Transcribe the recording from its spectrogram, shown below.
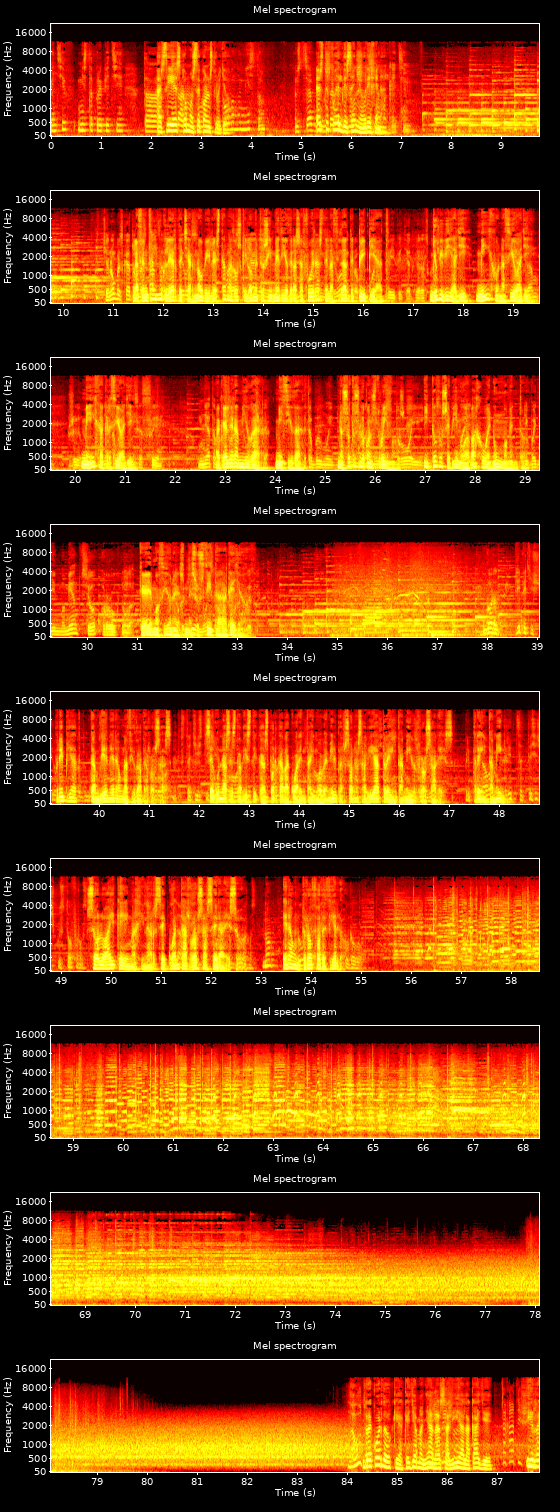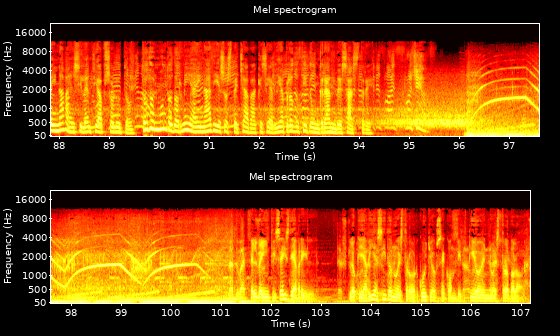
Así es como se construyó. Este fue el diseño original. La central nuclear de Chernóbil estaba a dos kilómetros y medio de las afueras de la ciudad de Pripyat. Yo vivía allí, mi hijo nació allí, mi hija creció allí. Aquel era mi hogar, mi ciudad. Nosotros lo construimos y todo se vino abajo en un momento. Qué emociones me suscita aquello. Pripyat también era una ciudad de rosas. Según las estadísticas, por cada 49.000 personas había 30.000 rosales. 30.000. Solo hay que imaginarse cuántas rosas era eso. Era un trozo de cielo. Recuerdo que aquella mañana salí a la calle y reinaba el silencio absoluto. Todo el mundo dormía y nadie sospechaba que se había producido un gran desastre. El 26 de abril, lo que había sido nuestro orgullo se convirtió en nuestro dolor.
